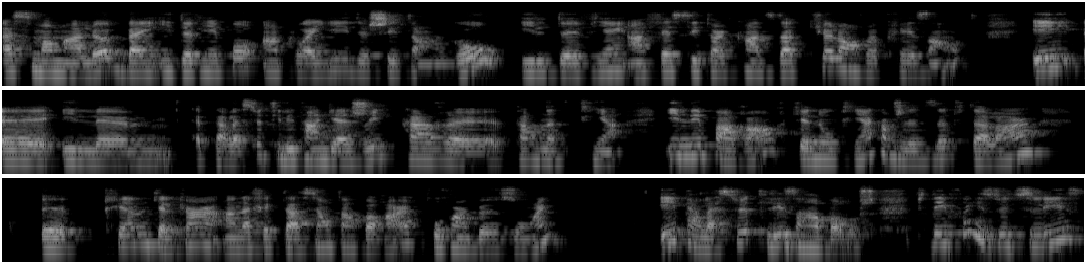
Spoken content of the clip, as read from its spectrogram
à ce moment-là, ben, il ne devient pas employé de chez Tango. Il devient, en fait, c'est un candidat que l'on représente et euh, il, euh, par la suite, il est engagé par, euh, par notre client. Il n'est pas rare que nos clients, comme je le disais tout à l'heure, prennent quelqu'un en affectation temporaire pour un besoin et par la suite les embauchent. Puis des fois, ils utilisent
